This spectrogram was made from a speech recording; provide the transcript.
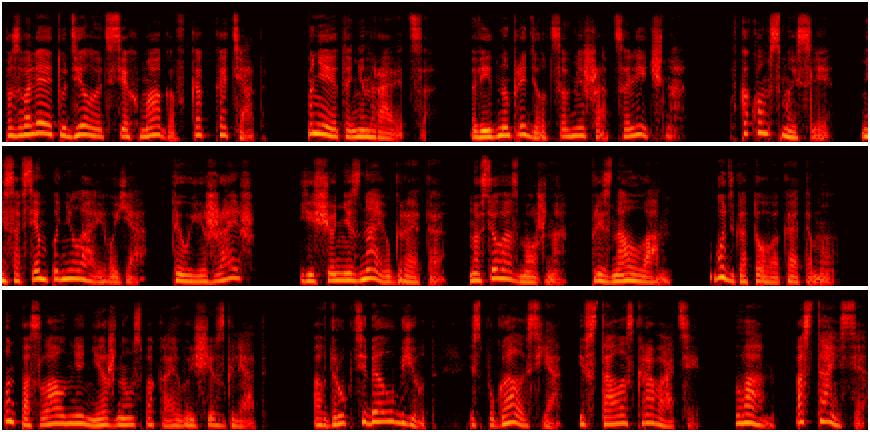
позволяет уделывать всех магов, как котят. Мне это не нравится. Видно, придется вмешаться лично. В каком смысле? Не совсем поняла его я. Ты уезжаешь? Еще не знаю, Грета, но все возможно, признал Лан. Будь готова к этому. Он послал мне нежно успокаивающий взгляд. «А вдруг тебя убьют?» Испугалась я и встала с кровати. «Лан, останься,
